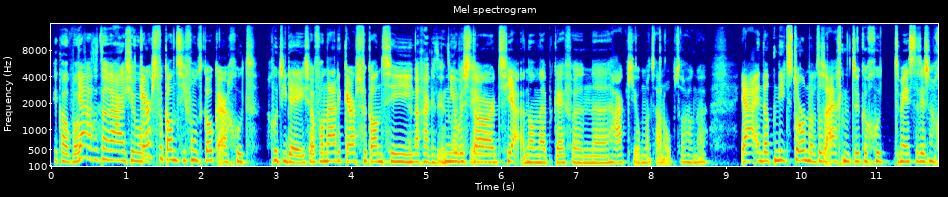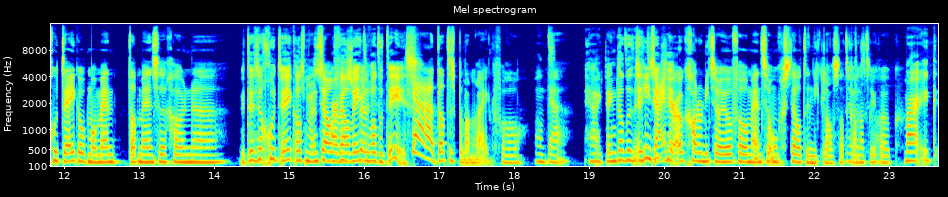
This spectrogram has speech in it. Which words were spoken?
Ik hoop ook Ja, dat het een rage wordt. Kerstvakantie vond ik ook erg goed. Goed idee. Zo van na de kerstvakantie, En dan ga ik het nieuwe start. Ja, en dan heb ik even een eh, haakje om het aan op te hangen. Ja, en dat niet stormen, dat is eigenlijk natuurlijk een goed... Tenminste, het is een goed teken op het moment dat mensen gewoon... eh, Het is een goed teken als mensen maar wel weten wat het is. ja, dat is belangrijk vooral. Want ja. Ja. ik denk dat het Misschien zijn etuietje- er ook gewoon nog niet zo heel veel mensen ongesteld in die klas. Dat Ja, kan dat natuurlijk kan. ook. Maar ik,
